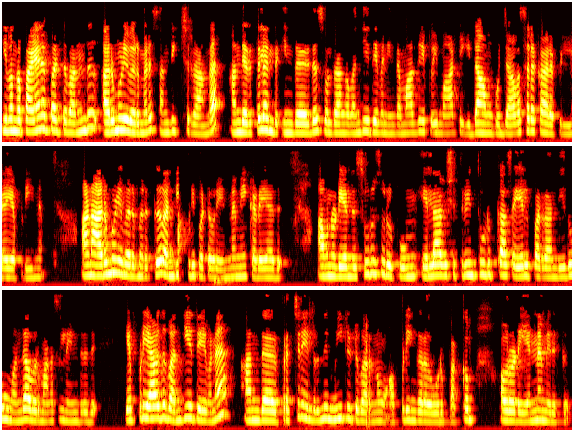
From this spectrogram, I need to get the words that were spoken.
இவங்க பயணப்பட்டு வந்து அருள்மொழிவர்மரை சந்திச்சிடுறாங்க. அந்த இடத்துல இந்த இந்த இதை சொல்றாங்க வந்தியத்தேவன் இந்த மாதிரி போய் மாட்டிக்கிட்டான் அவன் கொஞ்சம் அவசரக்கார பிள்ளை அப்படின்னு. ஆனா அருள்மொழிவர்மருக்கு வந்து அப்படிப்பட்ட ஒரு எண்ணமே கிடையாது. அவனுடைய அந்த சுறுசுறுப்பும் எல்லா விஷயத்திலையும் துடுக்கா செயல்படுற அந்த இதுவும் வந்து அவர் மனசுல நின்றுது. எப்படியாவது வந்தியத்தேவனை அந்த பிரச்சனையில இருந்து மீட்டுட்டு வரணும் அப்படிங்கிற ஒரு பக்கம் அவரோட எண்ணம் இருக்கு.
